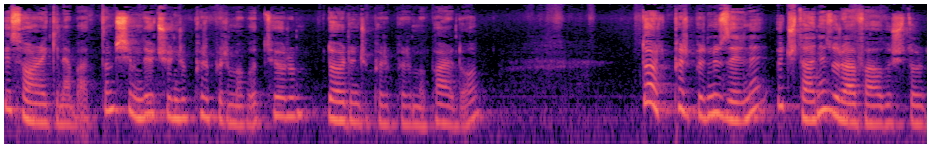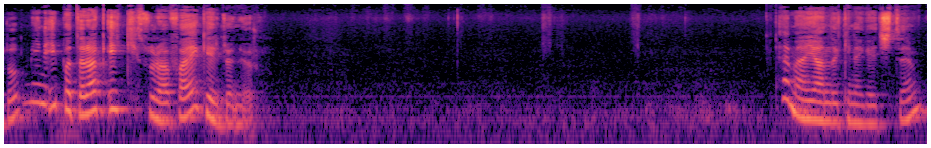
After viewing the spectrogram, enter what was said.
Bir sonrakine battım. Şimdi üçüncü pırpırıma batıyorum. Dördüncü pırpırımı pardon. Dört pırpırın üzerine üç tane zürafa oluşturdum. Yine ip atarak ilk zürafaya geri dönüyorum. Hemen yandakine geçtim.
